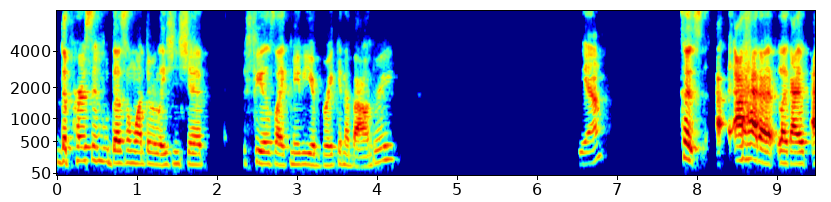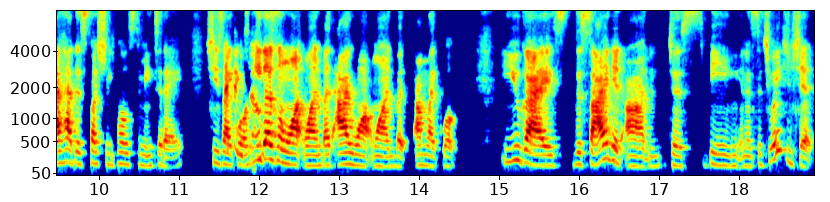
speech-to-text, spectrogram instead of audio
the person who doesn't want the relationship feels like maybe you're breaking a boundary? Yeah. because I, I had a like I, I had this question posed to me today. She's like well he doesn't want one but i want one. But i'm like well you guys decided on just being in a situationship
